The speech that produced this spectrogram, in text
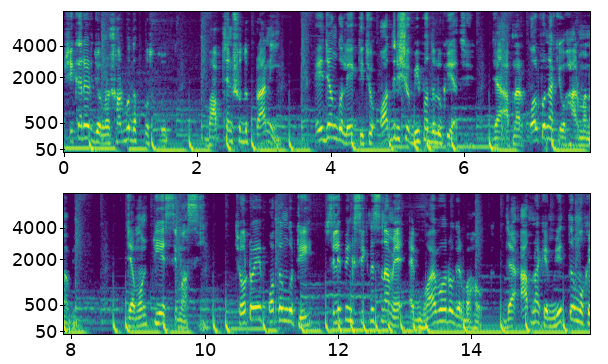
শিকারের জন্য সর্বদা প্রস্তুত। ভাবছেন শুধু প্রাণী, এই জঙ্গলে কিছু অদৃশ্য বিপদ লুকিয়ে আছে, যা আপনার কল্পনাকেও হার মানাবে। যেমন টিএসসি মাসি ছোট এই পতঙ্গটি স্লিপিং সিকনেস নামে এক ভয়াবহ রোগের বাহক। যা আপনাকে মৃত্যুর মুখে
